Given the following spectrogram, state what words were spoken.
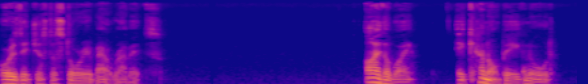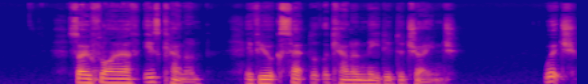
Or is it just a story about rabbits? Either way, it cannot be ignored. So Flyairth is canon if you accept that the canon needed to change. Which,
